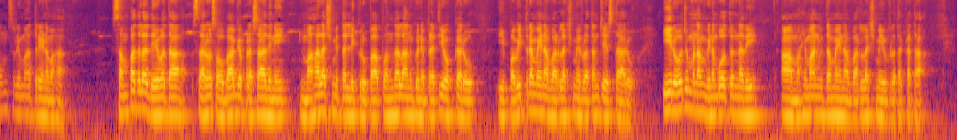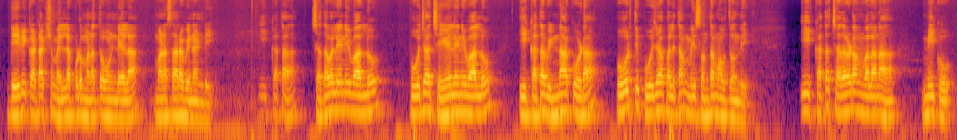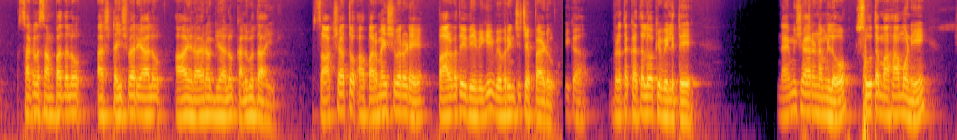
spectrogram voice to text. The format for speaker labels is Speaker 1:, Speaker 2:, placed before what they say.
Speaker 1: ఓం శ్రీమాత్రే నమ. సంపదల దేవత సర్వ సౌభాగ్య ప్రసాదిని మహాలక్ష్మి తల్లి కృప పొందాలనుకునే ప్రతి ఒక్కరూ ఈ పవిత్రమైన వరలక్ష్మి వ్రతం చేస్తారు. ఈరోజు మనం వినబోతున్నది ఆ మహిమాన్వితమైన వరలక్ష్మి వ్రత కథ. దేవి కటాక్షం ఎల్లప్పుడూ మనతో ఉండేలా మనసారా వినండి. ఈ కథ చదవలేని వాళ్ళు పూజ చేయలేని వాళ్ళు ఈ కథ విన్నా కూడా పూర్తి పూజా ఫలితం మీ సొంతం అవుతుంది. ఈ కథ చదవడం వలన మీకు సకల సంపదలు అష్టైశ్వర్యాలు ఆయురారోగ్యాలు కలుగుతాయి. సాక్షాత్తు ఆ పరమేశ్వరుడే పార్వతీదేవికి వివరించి చెప్పాడు. ఇక వ్రత కథలోకి వెళితే నైమిషారణంలో సూత మహాముని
